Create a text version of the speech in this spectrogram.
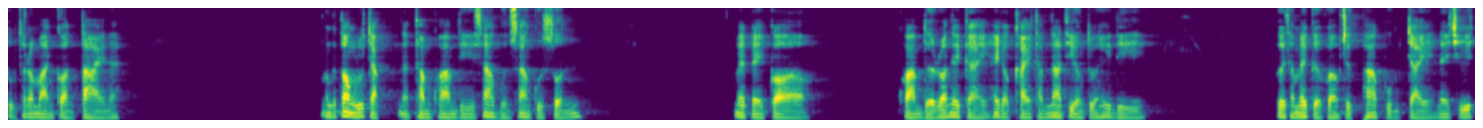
ทุกข์ทรมานก่อนตายนะ มันก็ต้องรู้จักนะทำความดีสร้างบุญสร้างกุศล ไม่ไปก่อความเดือดร้อนให้ใครให้กับใครทำหน้าที่ของตัวให้ดี เพื่อทำให้เกิดความสึกภาคภูมิใจในชีวิต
